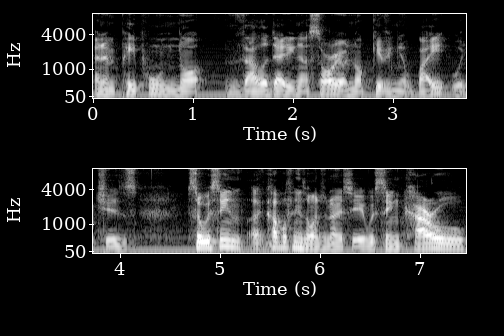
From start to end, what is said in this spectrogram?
and then people not validating that story or not giving it weight, which is. So we've seen a couple of things I want to notice here. We've seen Carol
